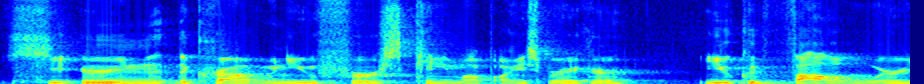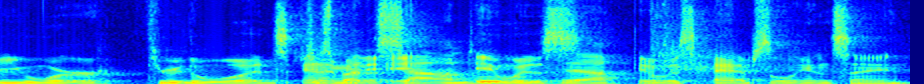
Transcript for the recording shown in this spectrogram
hearing the crowd when you first came up Icebreaker, you could follow where you were through the woods. Just by the it- sound. It, was Yeah. it was absolutely insane.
